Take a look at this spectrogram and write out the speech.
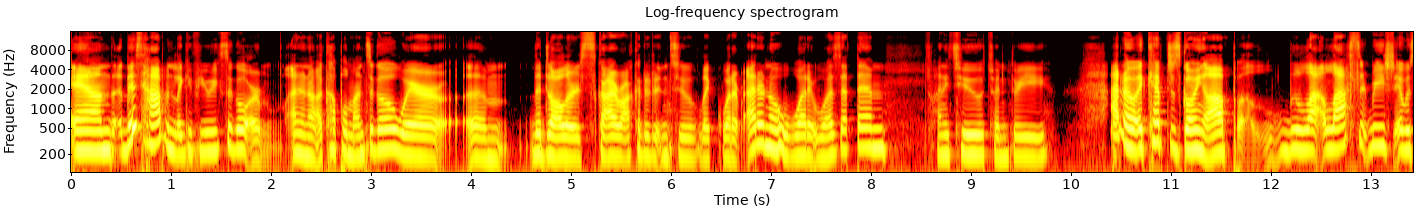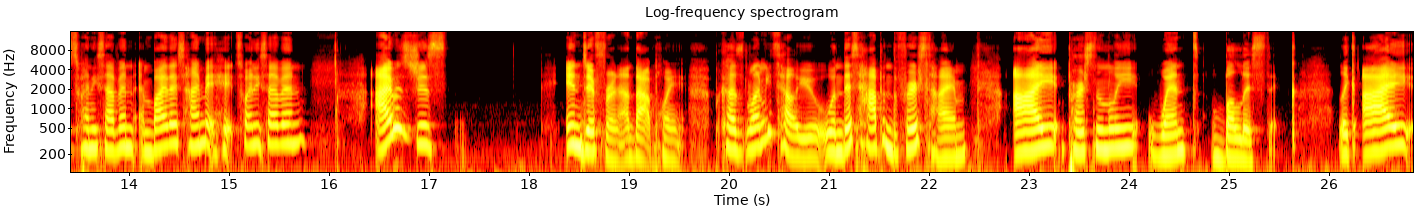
And this happened like a few weeks ago, or I don't know, a couple months ago, where um, the dollar skyrocketed into like whatever. I don't know what it was at then 22, 23. I don't know. It kept just going up. Last it reached, it was 27. And by the time it hit 27, I was just indifferent at that point. Because let me tell you when this happened the first time i personally went ballistic. Like i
